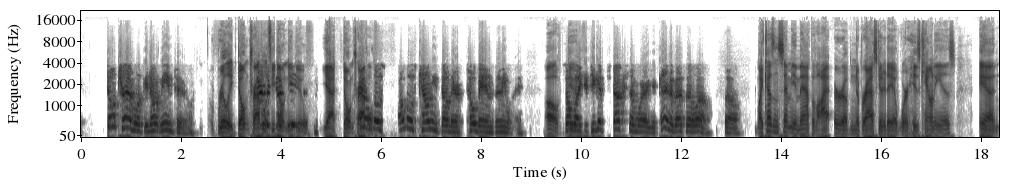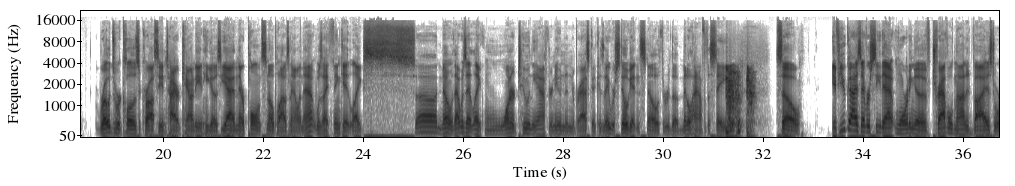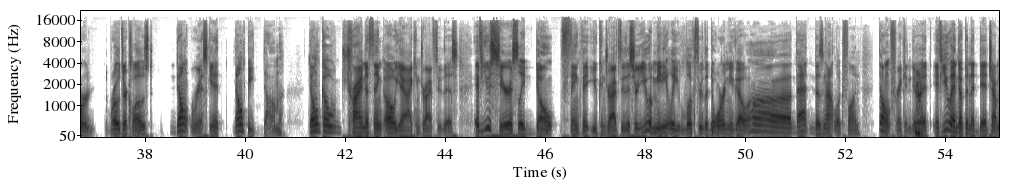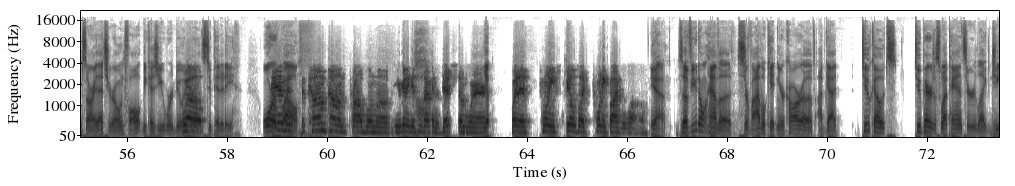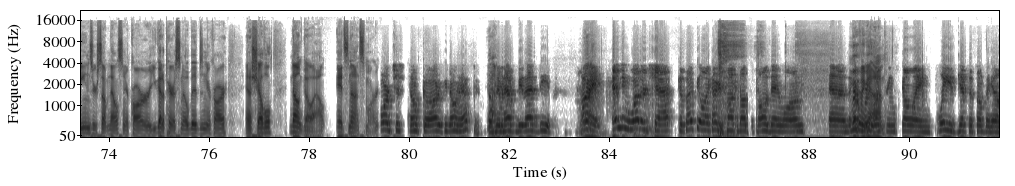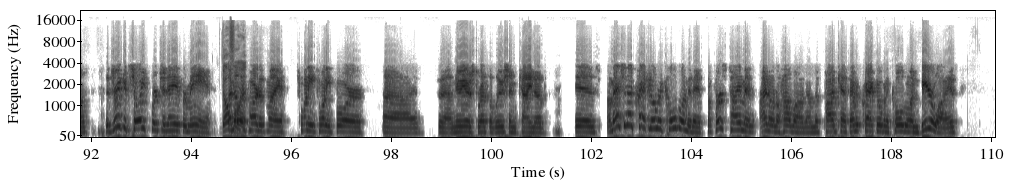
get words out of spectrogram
don't travel if you don't need to," really don't travel there's if you don't need to. Yeah, don't travel. All those all those counties down there have tow bans anyway. Oh, So dude. like, if you get stuck somewhere, you're kind of SOL. So. My cousin sent me a map of I or of Nebraska today of where his county is, and roads were closed across the entire county. And he goes, "Yeah, and they're pulling snowplows now." And that was, I think, at like, uh, no, that was at like one or two in the afternoon in Nebraska because they were still getting snow through the middle half of the state. so, if you guys ever see that warning of travel not advised or roads are closed, don't risk it. Don't be dumb. Don't go trying to think, oh, yeah, I can drive through this. If you seriously don't think that you can drive through this, or you immediately look through the door and you go, uh, that does not look fun, don't freaking do it. If you end up in a ditch, I'm sorry, that's your own fault because you were doing your Well, own stupidity. Or, and well, it's the compound problem of you're going to get stuck in a ditch somewhere Yep. when it 20 feels like 25 below. Yeah. So if you don't have a survival kit in your car of I've got two coats, two pairs of sweatpants or like jeans or something else in your car or you got a pair of snow bibs in your car and a shovel, don't go out. It's not smart. Or just don't go out if you don't have to. It Doesn't Yeah. even have to be that deep. All right, ending weather chat because I feel like I could talk about this all day long. And Moving everybody on. listening's going, please get to something else. The drink of choice for today for me Go for another it. part of my 2024 uh, uh, New Year's resolution, kind of, is I'm actually not cracking open a cold one today. It's the first time in I don't know how long on this podcast I haven't cracked open a cold one beer wise.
